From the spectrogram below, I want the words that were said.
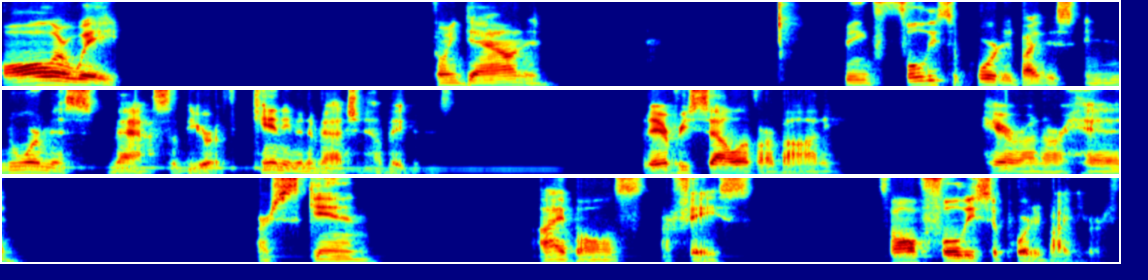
All our weight going down and being fully supported by this enormous mass of the earth. Can't even imagine how big it is. But every cell of our body, hair on our head, our skin, eyeballs, our face, it's all fully supported by the earth.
